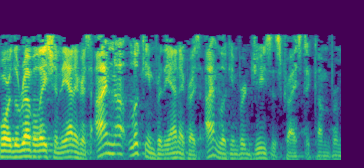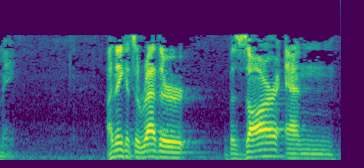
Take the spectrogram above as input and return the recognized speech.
for the revelation of the Antichrist. I'm not looking for the Antichrist. I'm looking for Jesus Christ to come for me. I think it's a rather bizarre and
